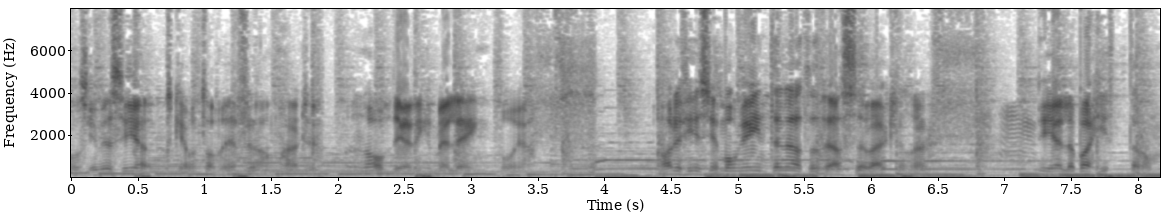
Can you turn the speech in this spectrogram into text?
Då ska vi se. Då ska jag ta mig fram här till en avdelning med länk på. Ja. ja, det finns ju många internetadresser verkligen där. Det gäller bara att hitta dem.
